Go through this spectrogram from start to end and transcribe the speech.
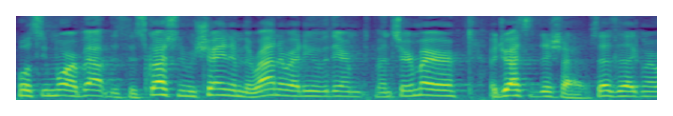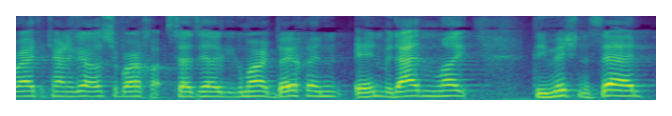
we'll see more about this discussion. We're showing him the Ran already over there in Mansur Meir addresses the Shah. Says like my right. Says like Gemara, in Medayim Light. The Mishnah said,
